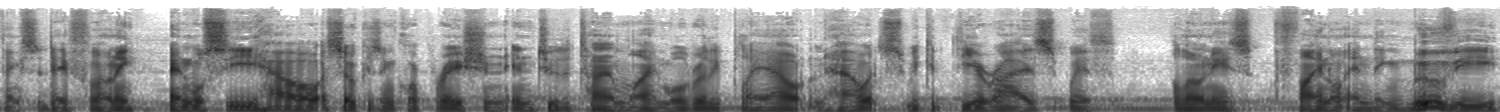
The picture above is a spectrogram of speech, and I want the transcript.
thanks to Dave Filoni. And we'll see how Ahsoka's incorporation into the timeline will really play out and how it's we could theorize with Filoni's final ending movie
